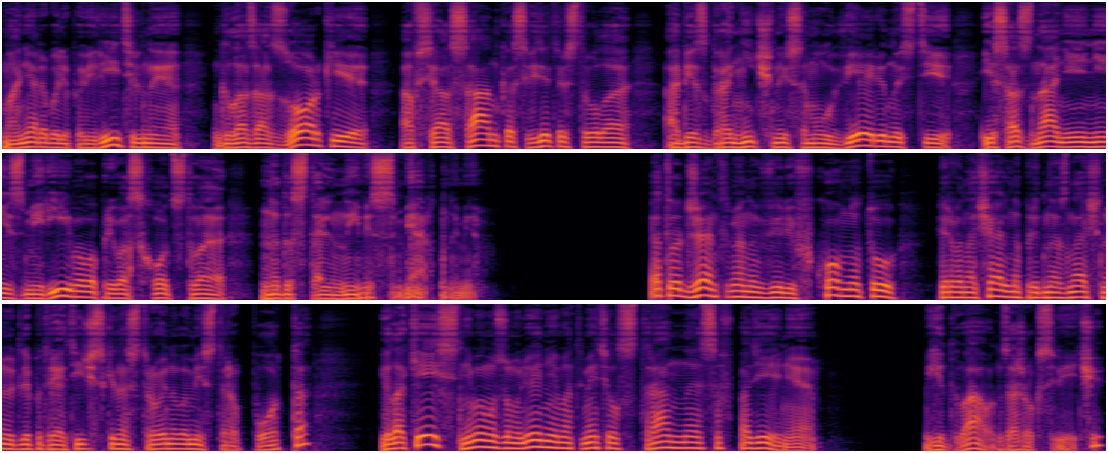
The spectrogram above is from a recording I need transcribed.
манеры были повелительные, глаза зоркие, а вся осанка свидетельствовала о безграничной самоуверенности и сознании неизмеримого превосходства над остальными смертными. Этого джентльмена ввели в комнату, первоначально предназначенную для патриотически настроенного мистера Потта, и лакей с немым изумлением отметил странное совпадение — Едва он зажег свечи,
